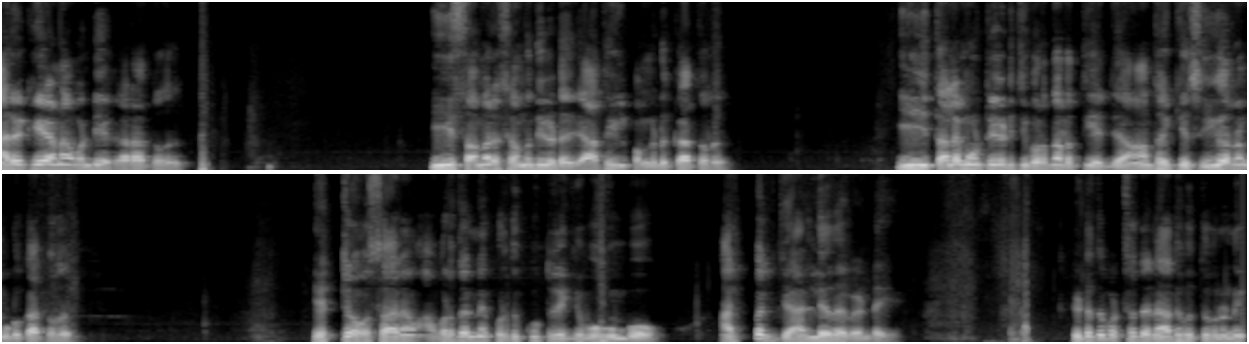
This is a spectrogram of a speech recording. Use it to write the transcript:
ആരൊക്കെയാണ് ആ വണ്ടിയെ കയറാത്തത്? ഈ സമരസമിതിയുടെ ജാഥയിൽ പങ്കെടുക്കാത്തത്? ഈ തലമുട്ടയടിച്ച് ഇവർ നടത്തിയ ജാഥയ്ക്ക് സ്വീകരണം കൊടുക്കാത്തത്? ഏറ്റവും അവസാനം അവർ തന്നെ പ്രതിക്കൂട്ടിലേക്ക് പോകുമ്പോൾ അല്പം ജാള്യത വേണ്ടേ? ഇടതുപക്ഷ ജനാധിപത്യ മുന്നണി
